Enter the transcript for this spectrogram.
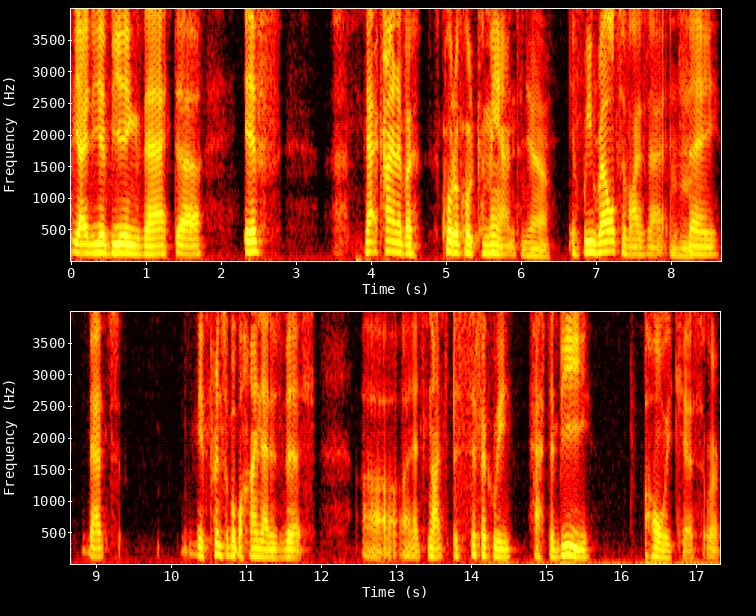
the idea being that uh, if that kind of a quote unquote command, yeah. if we relativize that and Mhm. say that's the principle behind that is this, uh, and it's not specifically has to be a holy kiss or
